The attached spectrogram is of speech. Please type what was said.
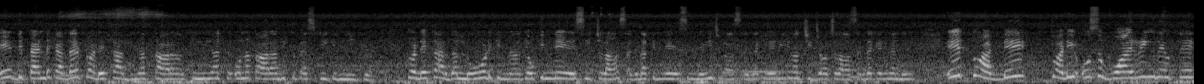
ਇਹ ਡਿਪੈਂਡ ਕਰਦਾ ਤੁਹਾਡੇ ਘਰ ਦੀਆਂ ਤਾਰਾਂ ਕਿੰਨੀਆਂ ਕੁ- ਉਹਨਾਂ ਤਾਰਾਂ ਦੀ ਕਪੈਸਿਟੀ ਕਿੰਨੀ ਕੁ ਤੁਹਾਡੇ ਘਰ ਦਾ ਲੋਡ ਕਿੰਨਾ ਕਿ ਉਹ ਕਿੰਨੇ ਏਸੀ ਚਲਾ ਸਕਦਾ, ਕਿੰਨੇ ਏਸੀ ਨਹੀਂ ਚਲਾ ਸਕਦਾ, ਕਿਹੜੀਆਂ ਚੀਜ਼ਾਂ ਚਲਾ ਸਕਦਾ, ਕਿਹੜੀਆਂ ਨਹੀਂ। ਇਹ ਤੁਹਾਡੇ, ਤੁਹਾਡੀ ਉਸ ਵਾਇਰਿੰਗ ਦੇ ਉੱਤੇ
